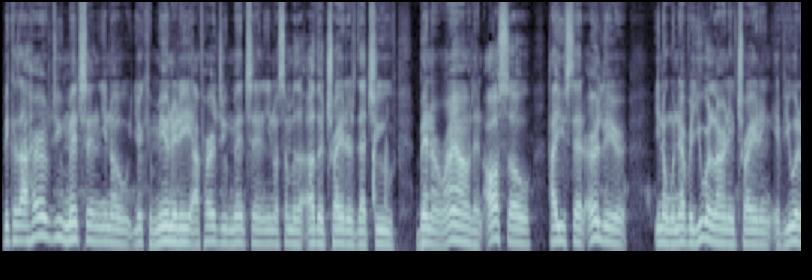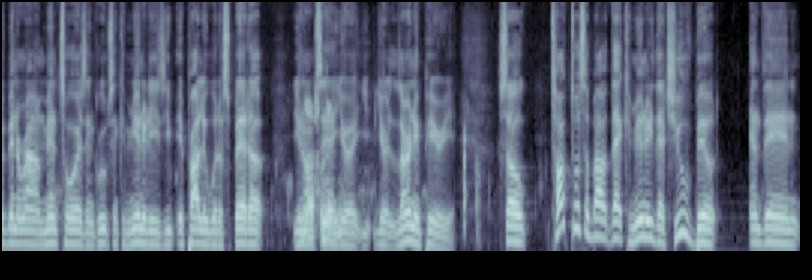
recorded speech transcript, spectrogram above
because I heard you mention, you know, your community. I've heard you mention, you know, some of the other traders that you've been around and also how you said earlier, you know, whenever you were learning trading, if you would have been around mentors and groups and communities, you, it probably would have sped up, you know what I'm saying, your your learning period. So, talk to us about that community that you've built and then,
